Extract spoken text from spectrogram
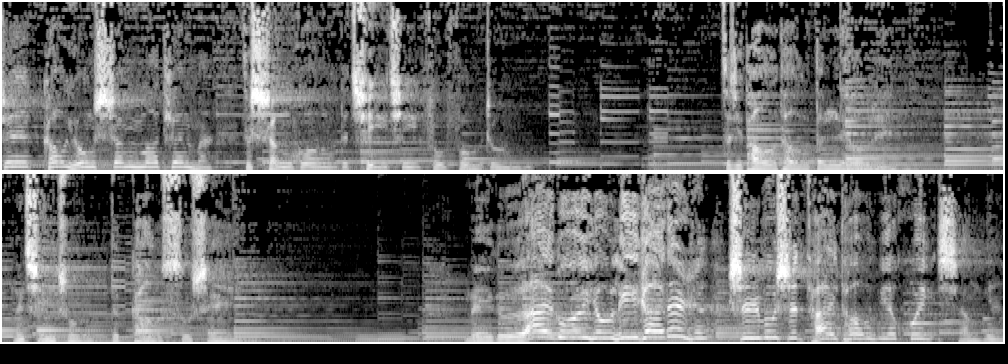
缺口用什么填满？在生活的起起伏伏中，自己偷偷的流泪，能清楚的告诉谁？每个爱过又离开的人，是不是抬头也会想念？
